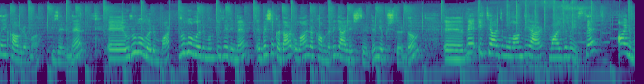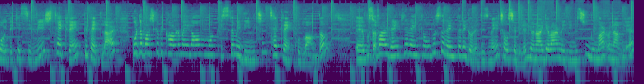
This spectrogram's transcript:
Sayı kavramı üzerine. E, rulolarım var. Rulolarımın üzerine 5'e kadar olan rakamları yerleştirdim, yapıştırdım. E, ve ihtiyacım olan diğer malzeme ise aynı boyda kesilmiş tek renk pipetler. Burada başka bir kavramı ele almak istemediğim için tek renk kullandım. E, bu sefer renkli renkli olursa renklere göre dizmeye çalışabilir. Yönerge vermediğimiz için bunlar önemli.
